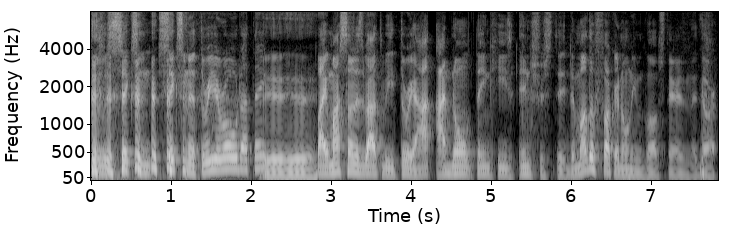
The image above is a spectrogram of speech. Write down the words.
it was six and six and a three year old, I think. yeah, yeah. Like my son is about to be three. I, I don't think he's interested. The motherfucker don't even go upstairs in the dark.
